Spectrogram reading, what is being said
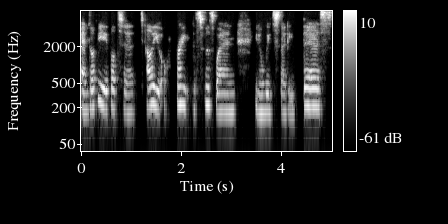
And they'll be able to tell you, oh, right, this was when, you know, we'd studied this,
